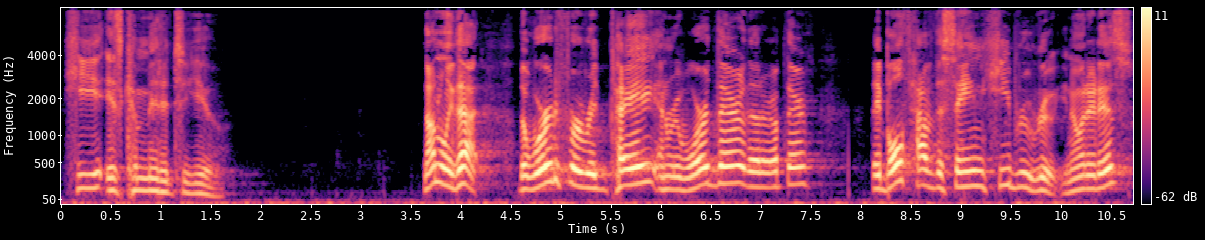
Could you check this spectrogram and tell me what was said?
he is committed to you. Not only that, the word for repay and reward there that are up there, they both have the same Hebrew root. You know what it is?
